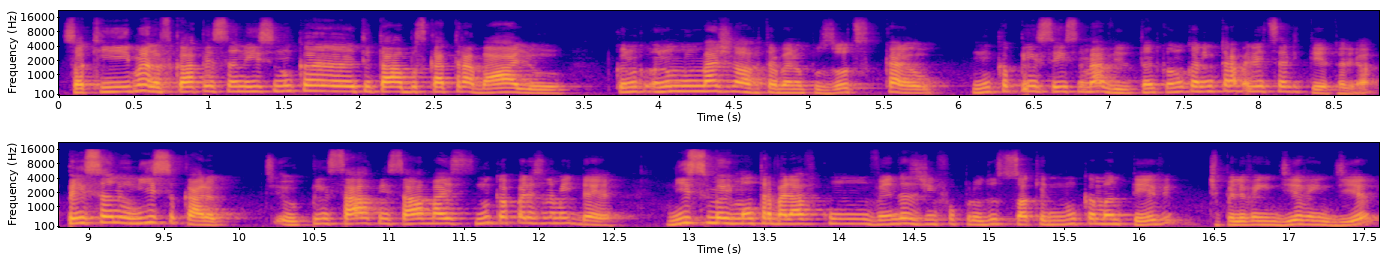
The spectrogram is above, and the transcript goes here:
Só que, mano, eu ficava pensando nisso, nunca tentava buscar trabalho, porque eu não, eu não imaginava trabalhando pros outros. Cara, eu nunca pensei isso na minha vida. Tanto que eu nunca nem trabalhei de CLT, tá ligado? Pensando nisso, cara, eu pensava, pensava, mas nunca apareceu na minha ideia. Nisso, meu irmão trabalhava com vendas de infoprodutos, só que ele nunca manteve. Tipo, ele vendia, vendia,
